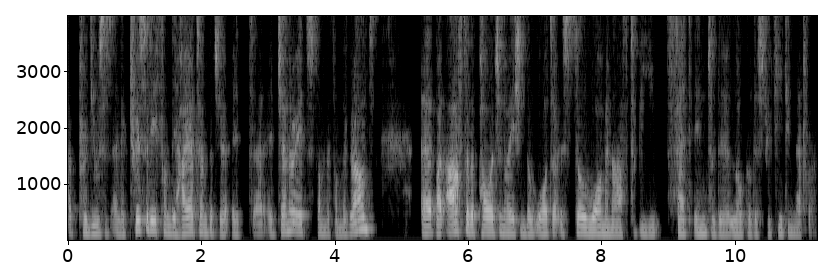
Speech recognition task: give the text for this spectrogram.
uh, produces electricity from the higher temperature it, uh, it generates from the, from the ground. Uh, but after the power generation, the water is still warm enough to be fed into the local district heating network.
